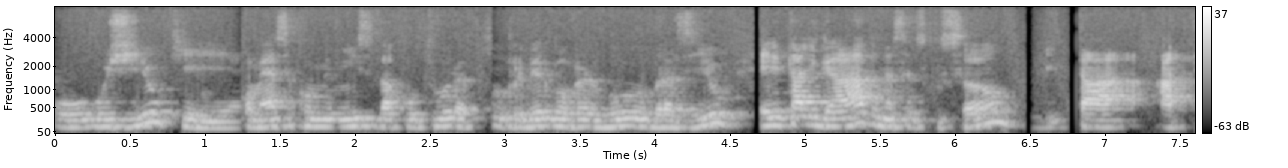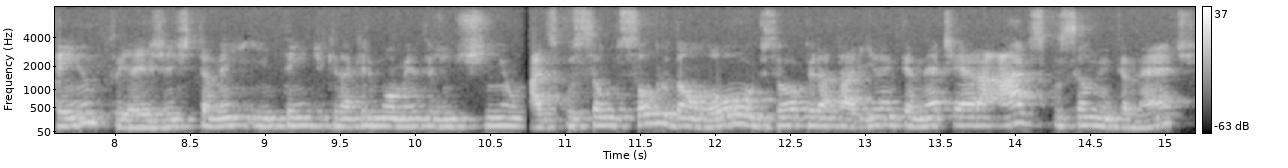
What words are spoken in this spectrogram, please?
o, o, Gil, que começa como ministro da Cultura no primeiro governo Lula no Brasil, ele está ligado nessa discussão, está atento, e aí a gente também entende que naquele momento a gente tinha a discussão sobre o download, sobre a pirataria na internet, era a discussão na internet.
